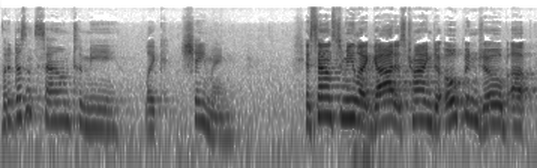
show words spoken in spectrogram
But it doesn't sound to me like shaming. It sounds to me like God is trying to open Job up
